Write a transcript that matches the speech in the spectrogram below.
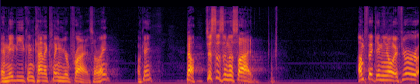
and maybe you can kind of claim your prize, all right? Okay? Now, just as an aside, I'm thinking, you know, if you're,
